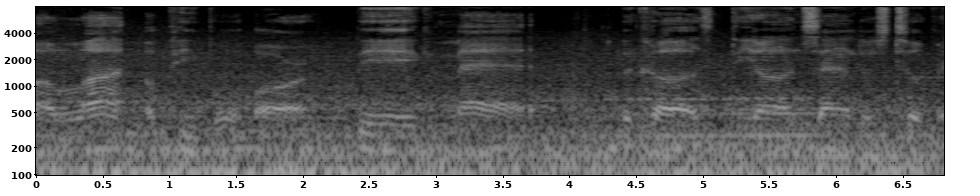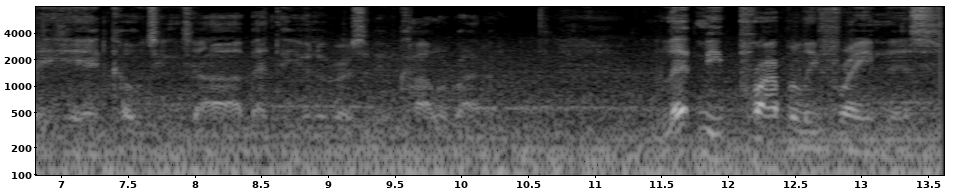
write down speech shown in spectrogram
a lot of people are big mad because Deion Sanders took a head coaching job at the University of Colorado. Let me properly frame this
